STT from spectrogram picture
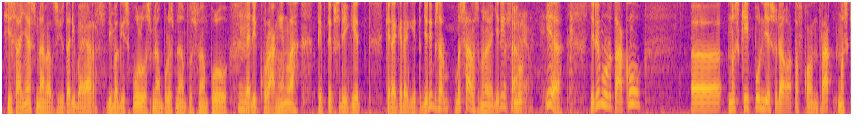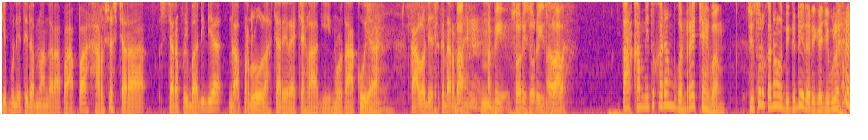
Sisanya 900 juta dibayar dibagi 10 90 90 90 jadi kurangin lah tip-tip sedikit kira-kira gitu. Jadi besar besar sebenarnya. Jadi Besar, menurut- iya. Jadi menurut aku eh, meskipun dia sudah out of kontrak, meskipun dia tidak melanggar apa-apa, harusnya secara secara pribadi dia nggak perlu lah cari receh lagi. Menurut aku ya, kalau dia sekedar Bang, main, Hmm. tapi sorry sorry, setelah Tarkam itu kadang bukan receh, Bang. Justru kadang lebih gede dari gaji bulanan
